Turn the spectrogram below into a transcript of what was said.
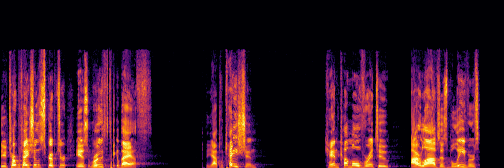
The interpretation of the scripture is Ruth, take a bath. But the application can come over into our lives as believers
